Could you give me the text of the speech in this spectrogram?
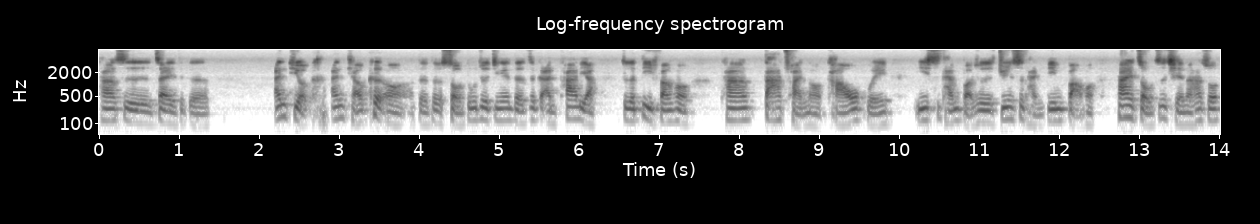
他是在这个安提奥克安条克哦的这个首都，就是今天的这个安塔利亚这个地方哦。他搭船哦逃回伊斯坦堡，就是君士坦丁堡哈。他在走之前呢，他说：“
